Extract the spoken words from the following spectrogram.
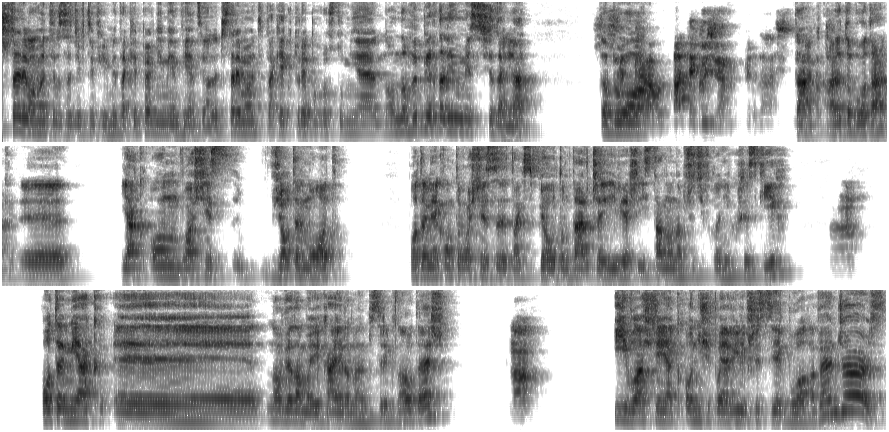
cztery momenty w zasadzie w tym filmie, takie pewnie miałem więcej, ale cztery momenty takie, które po prostu mnie, no, no wypierdaliły mnie z siedzenia. To było, A te godziny wypierdalać. tak, ale to było tak, y, jak on właśnie wziął ten młot, potem jak on to właśnie tak spiął tą tarczę i wiesz, i stanął naprzeciwko nich wszystkich, Mhm. potem jak, y, no wiadomo, jak Iron Man stryknął też. I właśnie jak oni się pojawili wszyscy, jak było Avengers!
